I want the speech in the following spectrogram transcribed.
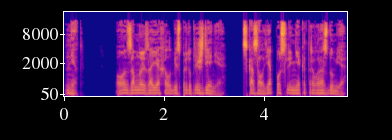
Нет. Он за мной заехал без предупреждения, сказал я после некоторого раздумья.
